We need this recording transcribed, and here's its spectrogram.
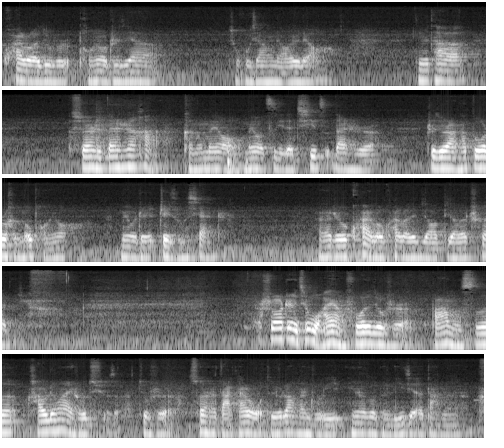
快乐，就是朋友之间啊，就互相聊一聊，因为他虽然是单身汉，可能没有没有自己的妻子，但是这就让他多了很多朋友，没有这这层限制，让他这个快乐快乐的比较比较的彻底。说到这，其实我还想说的就是巴拉姆斯还有另外一首曲子，就是算是打开了我对于浪漫主义音乐作品理解的大门，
